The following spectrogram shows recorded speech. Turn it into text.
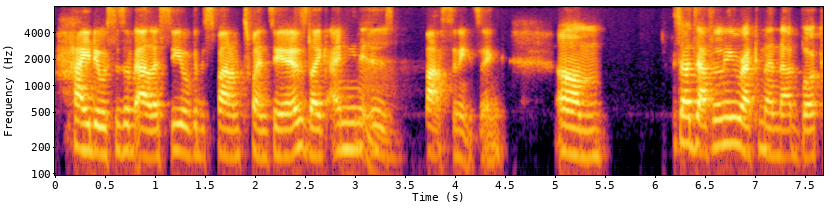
high doses of LSD over the span of 20 years. Like, I mean, mm. it is hmm. fascinating. Um, so I definitely recommend that book.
